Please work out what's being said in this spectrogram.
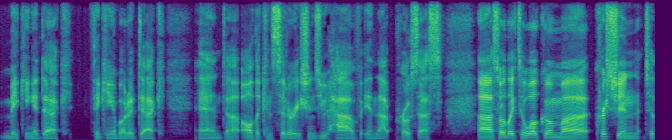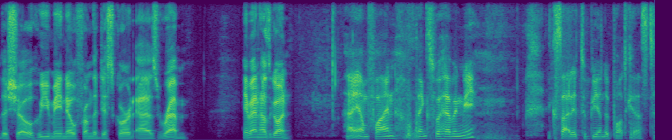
making a deck, thinking about a deck, and uh, all the considerations you have in that process. Uh, so I'd like to welcome uh, Christian to the show, who you may know from the Discord as Rem. Hey man, how's it going? Hi, I'm fine. Thanks for having me. Excited to be on the podcast.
